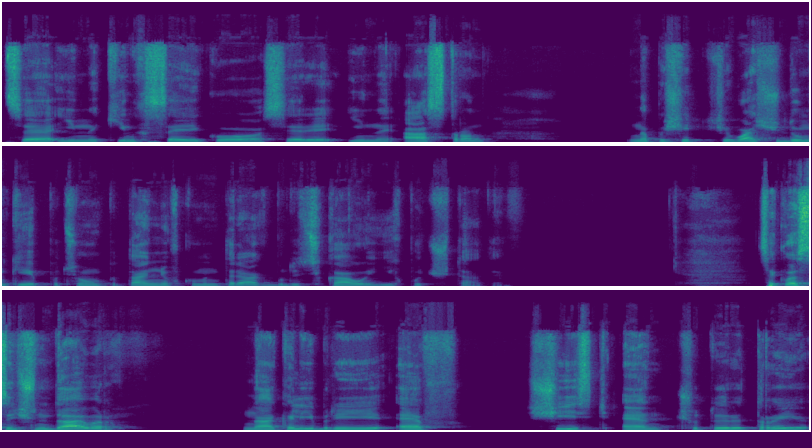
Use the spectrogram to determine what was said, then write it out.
Це і не King Seiko, серія і не Astron. Напишіть ваші думки по цьому питанню в коментарях, буде цікаво їх почитати. Це класичний дайвер на калібрі F6N43,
